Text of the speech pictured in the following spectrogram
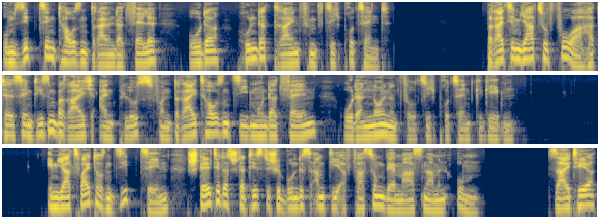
um 17.300 Fälle oder 153 Prozent. Bereits im Jahr zuvor hatte es in diesem Bereich ein Plus von 3700 Fällen oder 49 Prozent gegeben. Im Jahr 2017 stellte das Statistische Bundesamt die Erfassung der Maßnahmen um. Seither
